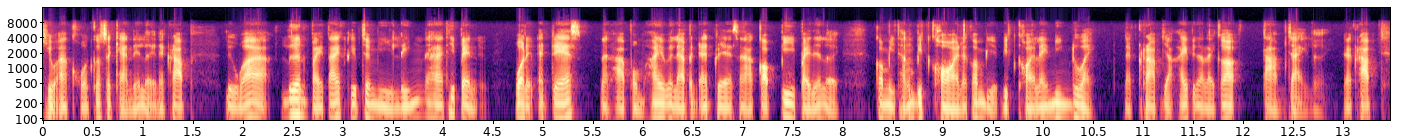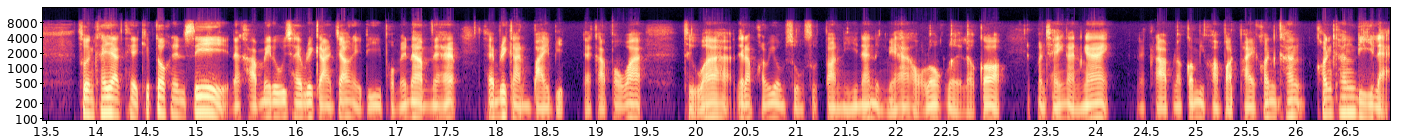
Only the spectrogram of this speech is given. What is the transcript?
QR code ก็สแกนได้เลยนะครับหรือว่าเลื่อนไปใต้คลิปจะมีลิงก์นะฮะที่เป็น wallet address นะครับผมให้เวลาเป็น address นะ copy ไปได้เลย ก็มีทั้ง bitcoin แล้วก็มี bitcoin lightning ด้วยนะครับ อยากให้เป็นอะไรก็ตามใจเลยนะครับ ส่วนใครอยากเทรดคริปโตเคอเรนซีนะครับ ไม่รู้ใช้บริการเจ้าไหนดี ผมแนะนำนะฮะ ใช้บริการ Bybit นะครับ เพราะว่าถือว่าได้รับความนิยมสูงสุดตอนนี้นะหนึ่งในห้าของโลกเลย แล้วก็มันใช้งานง่ายนะครับ แล้วก็มีความปลอดภัยค่อนข้างค่อนข้างดีแหละ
